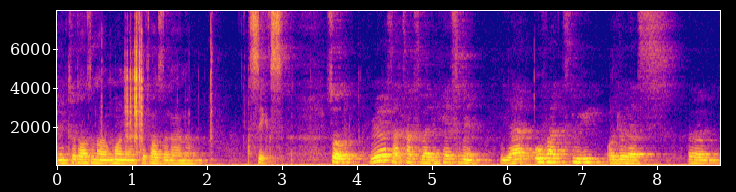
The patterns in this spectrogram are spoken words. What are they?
in 2001 and 2006. So various attacks by the herdsmen, we had over 300 um,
